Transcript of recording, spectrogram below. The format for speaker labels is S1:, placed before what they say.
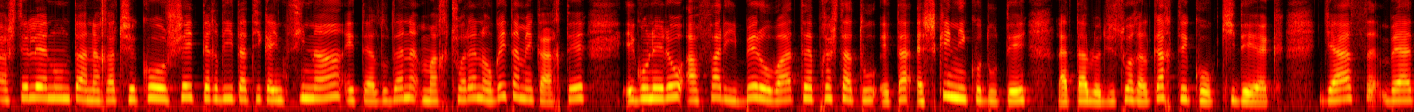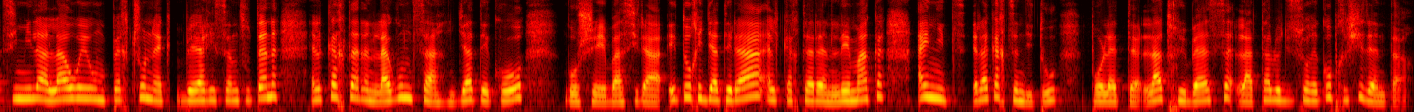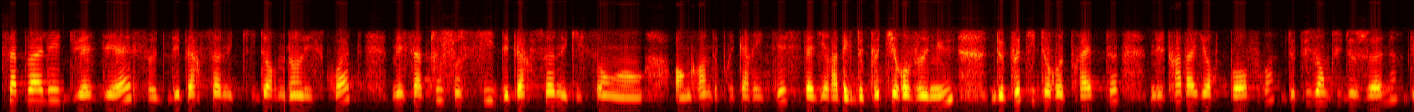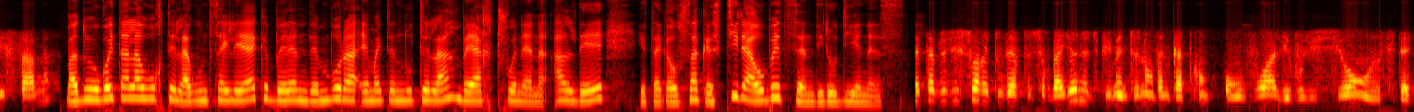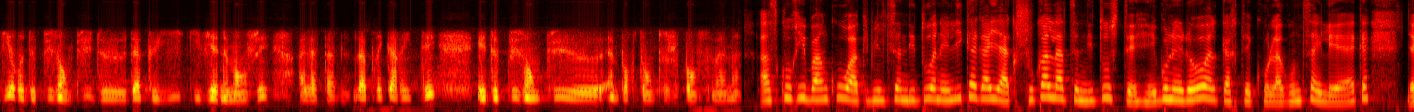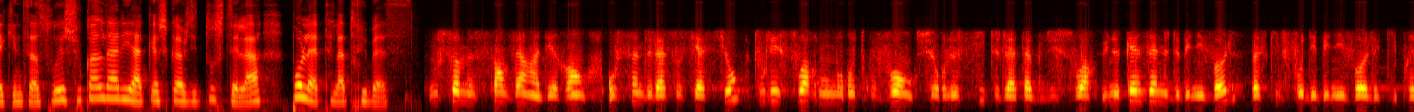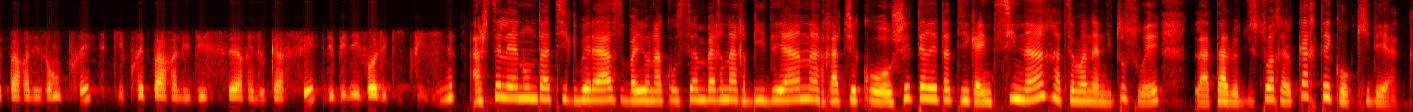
S1: Asteleen untan agatzeko sei terditatik aintzina eta alduden martxoaren hogeitameka arte egonero afari bero bat prestatu eta eskeniko dute la table du soir elkarteko kideek. Jaz, behatzi mila laueun pertsonek behar izan zuten elkartaren laguntza jateko, goxe bazira etorri jatera elkartaren lemak hainitz erakartzen ditu, Polet Latrubez, la table du soireko presidenta.
S2: Ça du SDF, des personnes qui dorment dans les squats, mais ça touche aussi des personnes qui sont en, en grande précarité, c'est-à-dire avec de petits revenus, de petites retraites, des travailleurs pauvres, de plus en plus de jeunes, des femmes.
S1: Badu goita la urte laguntzaileek beren denbora emaiten dutela behartsuenen alde eta gauzak ez tira hobetzen dirudienez.
S2: La table du soir est ouverte sur Bayonne depuis maintenant 24 ans. On voit l'évolution, euh, c'est-à-dire de plus en plus d'accueillis qui viennent manger à la table. La précarité est de plus en plus euh, importante, je pense même.
S1: Azkurri bankuak biltzen dituen elikagaiak sukaldatzen dituzte egunero elkarteko laguntzaileek, jakintzazue sukaldariak eskaz dituztela, Polet Latrubez.
S2: Nous sommes 120 adhérents au sein de l'association. Tous les soirs, nous nous retrouvons sur le site de la table du soir une quinzaine de bénévoles parce qu'il faut des bénévoles qui préparent les entrées, qui préparent les desserts et le café, des bénévoles qui cuisinent.
S1: La table du soir elkarteko kideak.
